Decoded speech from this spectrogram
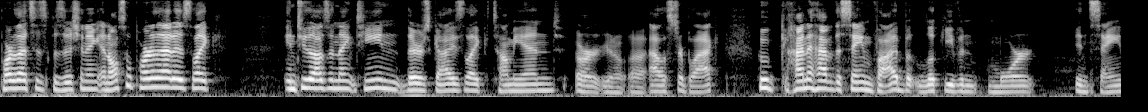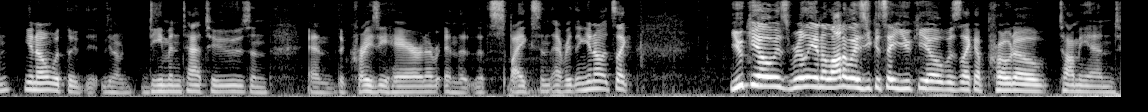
part of that's his positioning, and also part of that is like in 2019, there's guys like Tommy End or you know uh, Aleister Black who kind of have the same vibe but look even more insane. You know, with the you know demon tattoos and and the crazy hair and every, and the, the spikes and everything. You know, it's like Yukio is really in a lot of ways you could say Yukio was like a proto Tommy End,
